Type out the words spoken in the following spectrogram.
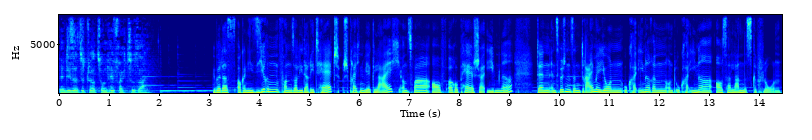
in dieser Situation hilfreich zu sein. Über das Organisieren von Solidarität sprechen wir gleich, und zwar auf europäischer Ebene. Denn inzwischen sind drei Millionen Ukrainerinnen und Ukrainer außer Landes geflohen.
